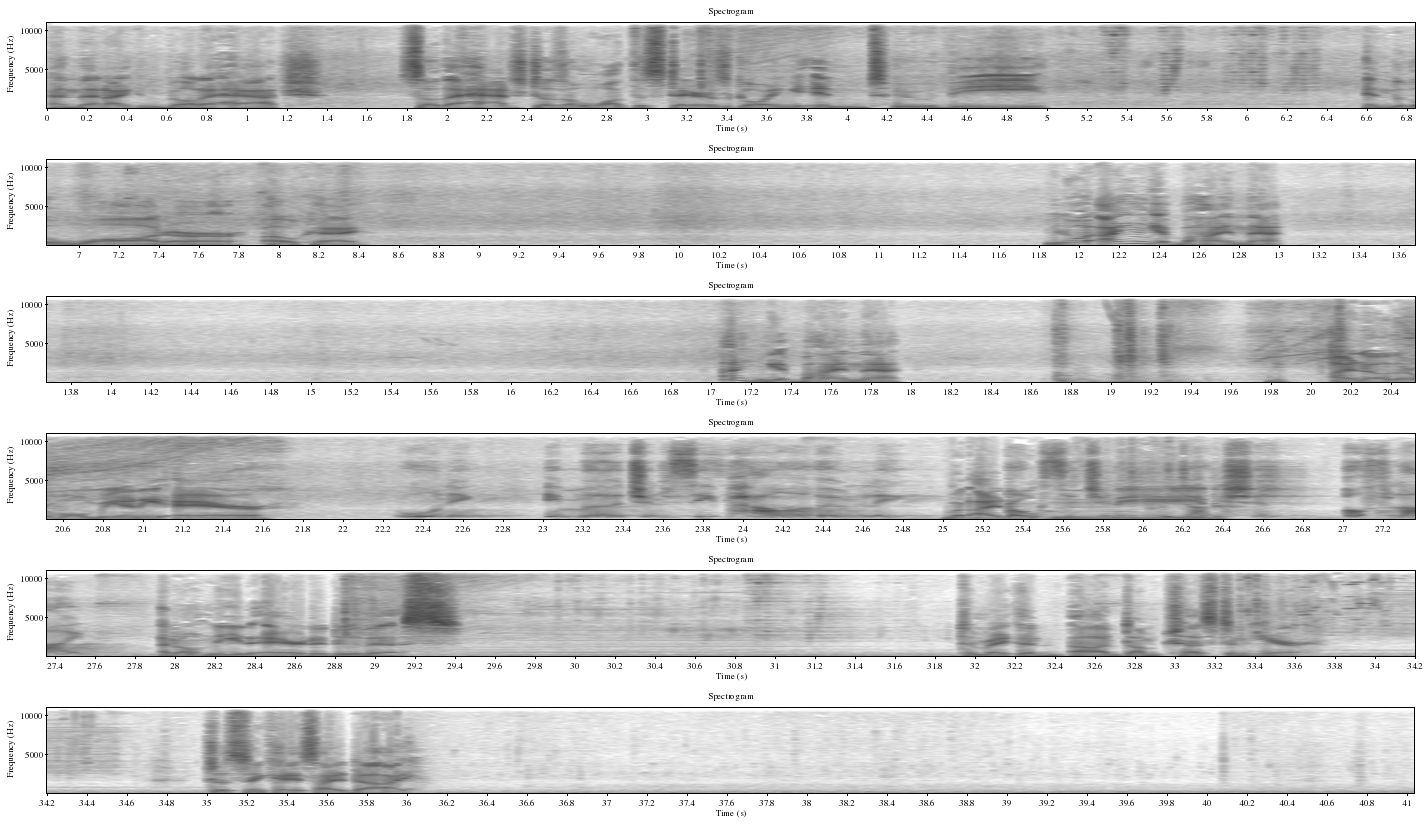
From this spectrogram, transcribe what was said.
And then I can build a hatch. So the hatch doesn't want the stairs going into the into the water. Okay. You know what? I can get behind that. I can get behind that. I know there won't be any air. Warning, emergency power only. But I don't Oxygen need production offline. I don't need air to do this. To make a uh, dump chest in here. Just in case I die.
